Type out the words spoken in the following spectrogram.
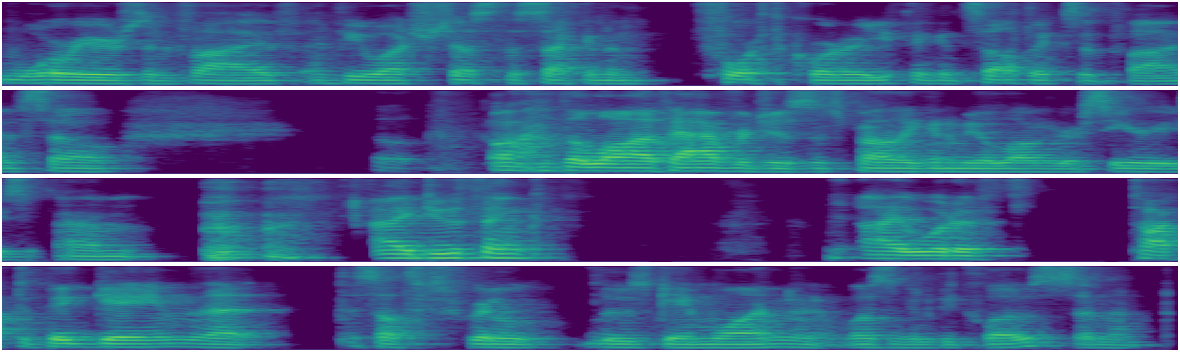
Warriors in five. And if you watch just the second and fourth quarter, you think it's Celtics in five. So the law of averages, it's probably going to be a longer series. Um, I do think I would have talked a big game that the Celtics were going to lose game one and it wasn't going to be close. And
